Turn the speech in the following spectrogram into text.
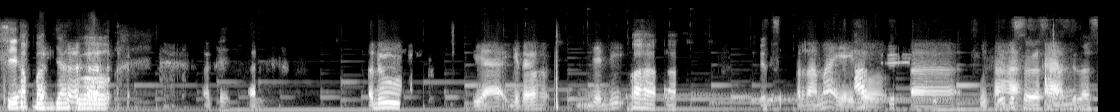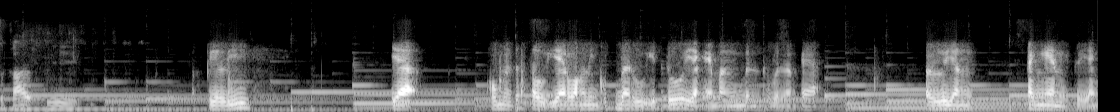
Siap bang jago. Oke aduh ya gitu. Jadi Wah, itu, pertama ya itu Oke. eh, itu sudah sangat usahakan jelas sekali. pilih ya komunitas atau ya ruang lingkup baru itu yang emang bener-bener kayak lu yang pengen gitu yang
